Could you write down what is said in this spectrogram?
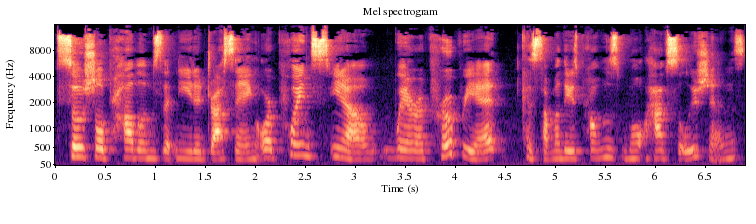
social problems that need addressing or points, you know, where appropriate, because some of these problems won't have solutions.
